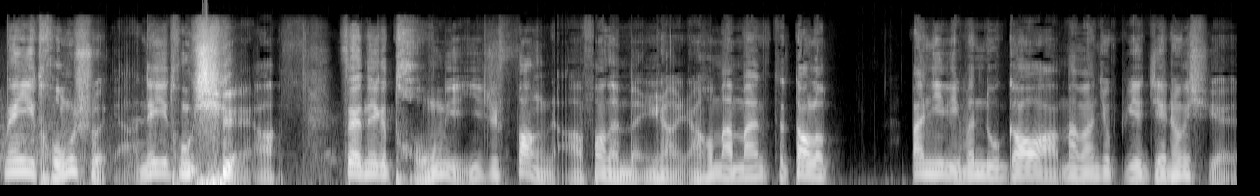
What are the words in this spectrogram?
那一桶水啊，那一桶雪啊，在那个桶里一直放着啊，放在门上，然后慢慢它到了班级里温度高啊，慢慢就别结成雪，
